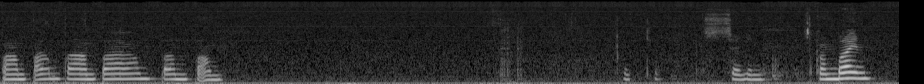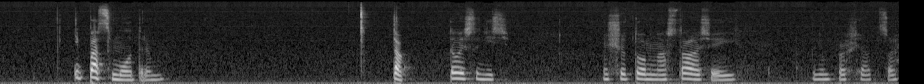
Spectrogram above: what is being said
Пам-пам-пам-пам-пам-пам. Сядем комбайн и посмотрим. Так, давай садись. Еще тонна осталось, и будем прощаться.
